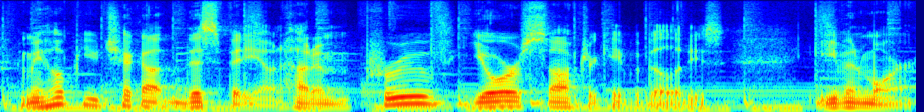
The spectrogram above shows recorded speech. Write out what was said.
And we hope you check out this video on how to improve your Softr capabilities even more.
